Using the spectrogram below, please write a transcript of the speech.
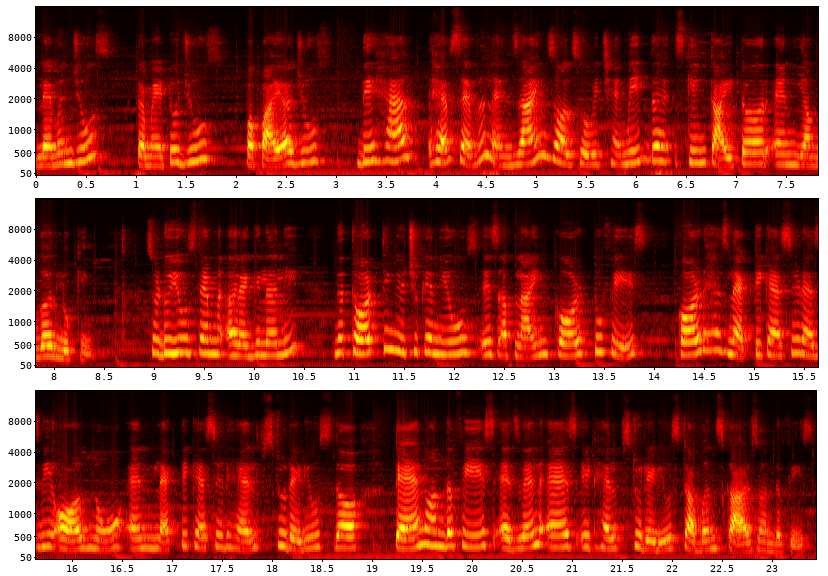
lemon juice, tomato juice, papaya juice, they have, have several enzymes also which make the skin tighter and younger looking. So do use them uh, regularly. The third thing which you can use is applying curd to face. Curd has lactic acid as we all know and lactic acid helps to reduce the tan on the face as well as it helps to reduce stubborn scars on the face.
